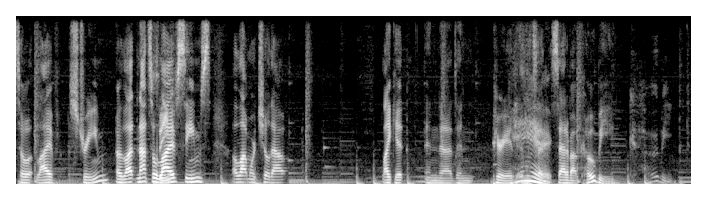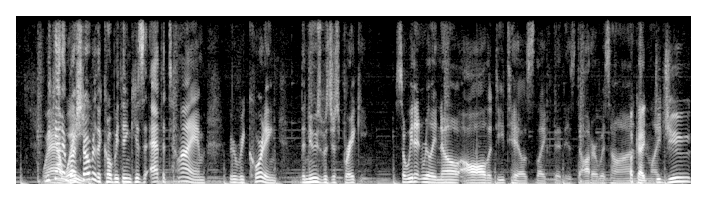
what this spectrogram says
so live stream, a lot, not so See? live seems a lot more chilled out. Like it, and uh, then period. Yeah. said, sad about Kobe. Kobe. We kind of brushed over the Kobe thing because at the time we were recording, the news was just breaking, so we didn't really know all the details, like that his daughter was on. Okay, and, like, did you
